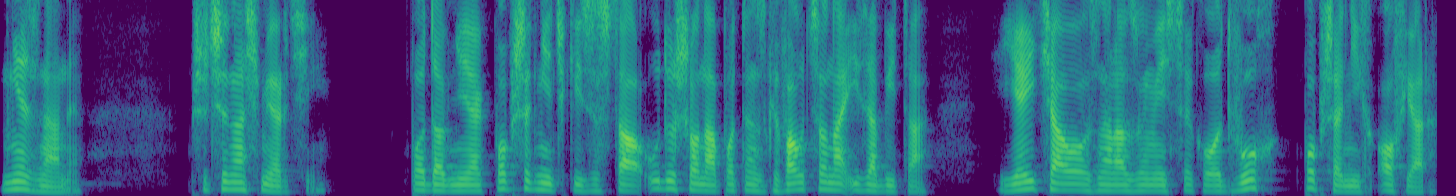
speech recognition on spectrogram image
nieznany. Przyczyna śmierci. Podobnie jak poprzedniczki została uduszona, potem zgwałcona i zabita. Jej ciało znalazło miejsce koło dwóch poprzednich ofiar.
